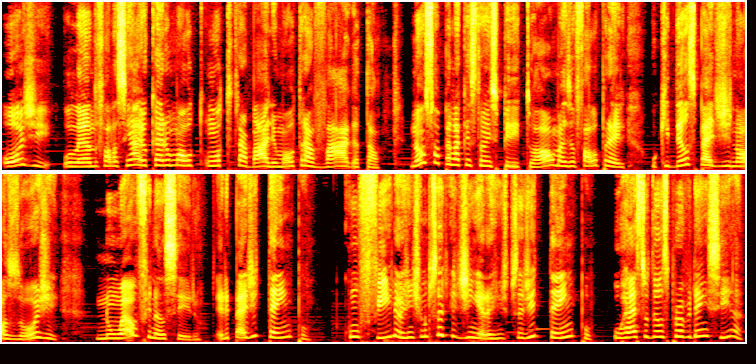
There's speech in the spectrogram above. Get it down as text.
Hoje o Leandro fala assim: ah, eu quero uma um outro trabalho, uma outra vaga tal. Não só pela questão espiritual, mas eu falo pra ele: o que Deus pede de nós hoje não é o financeiro, ele pede tempo. Com filho, a gente não precisa de dinheiro, a gente precisa de tempo. O resto Deus providencia.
